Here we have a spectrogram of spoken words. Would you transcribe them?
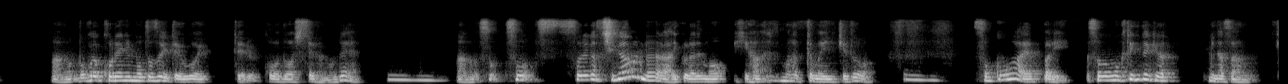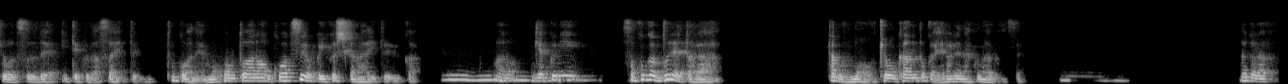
あの僕はこれに基づいて動いてる行動してるのでうんあのそそそれが違うんならいくらでも批判してもらってもいいけどうんそこはやっぱりその目的だけは皆さん共通でいてくださいというとこはねもう本当あのここは強くいくしかないというか、うんあの逆にそこがぶれたら多分もう共感とか得られなくなるんですよ。だから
